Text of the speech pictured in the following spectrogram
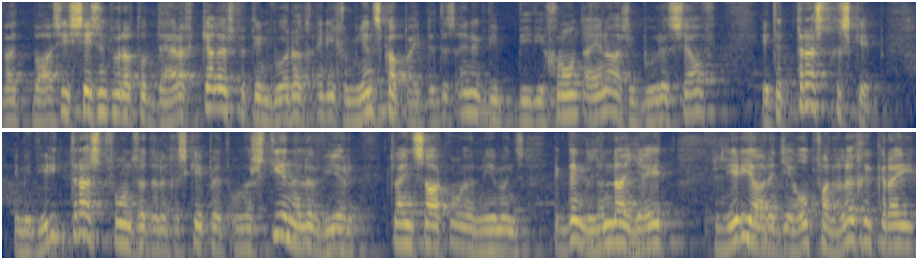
wat basies 26 tot 30 kellers verteenwoordig uit die gemeenskap uit. Dit is eintlik die die die grondeienaars, die boere self, het 'n trust geskep. En met hierdie trustfonds wat hulle geskep het, ondersteun hulle weer klein sake ondernemings. Ek dink Linda, jy het verlede jaar het jy hulp van hulle gekry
